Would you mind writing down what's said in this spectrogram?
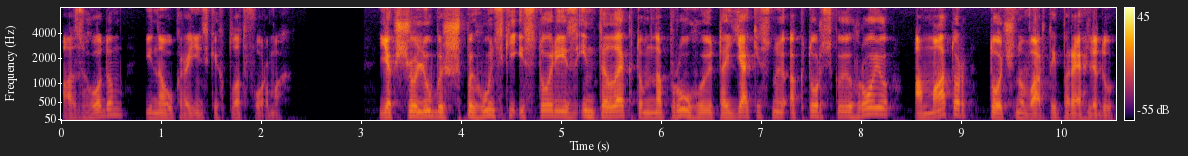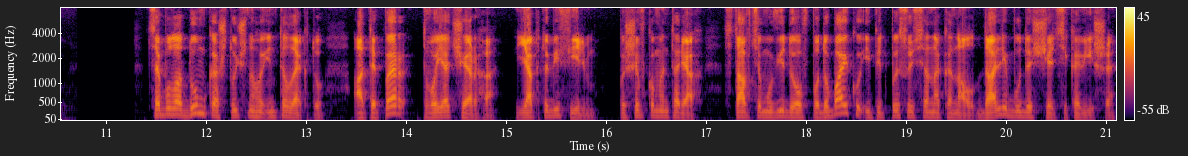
а згодом і на українських платформах. Якщо любиш шпигунські історії з інтелектом, напругою та якісною акторською грою, аматор точно вартий перегляду. Це була думка штучного інтелекту. А тепер твоя черга. Як тобі фільм? Пиши в коментарях, став цьому відео вподобайку і підписуйся на канал. Далі буде ще цікавіше.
